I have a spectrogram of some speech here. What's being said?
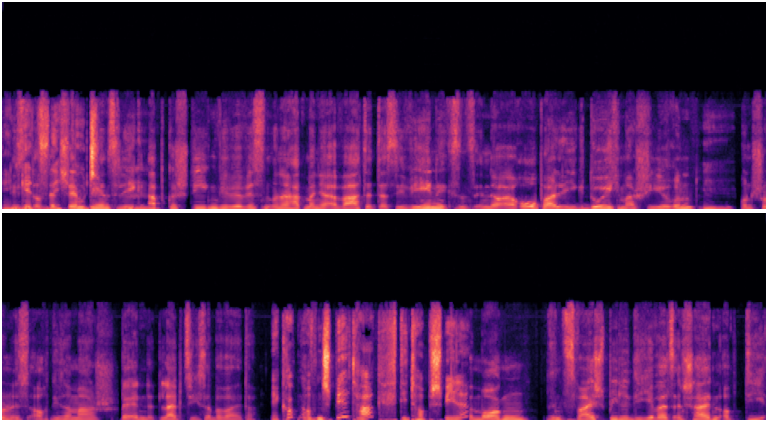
Den die sind aus der Champions gut. League mhm. abgestiegen, wie wir wissen. Und dann hat man ja erwartet, dass sie wenigstens in der Europa League durchmarschieren. Mhm. Und schon ist auch dieser Marsch beendet. Leipzig ist aber weiter. Wir gucken auf den Spieltag, die Topspiele. Morgen sind zwei Spiele, die jeweils entscheiden, ob die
